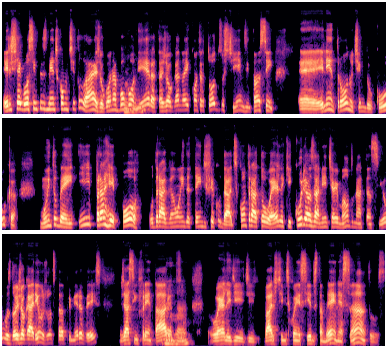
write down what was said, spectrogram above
ele chegou simplesmente como titular, jogou na bomboneira, está jogando aí contra todos os times. Então, assim, é, ele entrou no time do Cuca muito bem. E para repor, o Dragão ainda tem dificuldades. Contratou o Erle, que curiosamente é irmão do Nathan Silva, os dois jogariam juntos pela primeira vez, já se enfrentaram. Uhum. O Erle de, de, vários times conhecidos também, né? Santos,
